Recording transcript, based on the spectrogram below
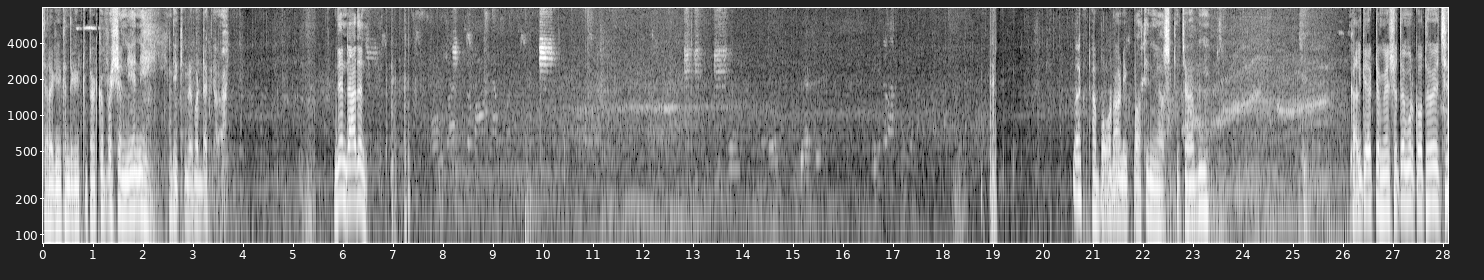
তার আগে এখান থেকে একটু টাকা পয়সা নিয়ে নি। দেখি ব্যাপারটা দেন টাকা দেন। একটা বড়ানি পাতি নিয়ে আসতে চাবি। কালকে একটা মেয়ের সাথে আমার কথা হয়েছে।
